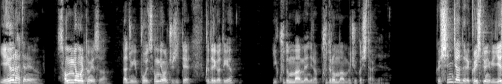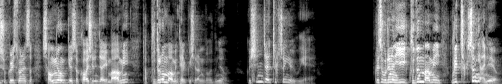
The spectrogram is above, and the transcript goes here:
예언하잖아요. 성령을 통해서 나중에 성령을 주실 때 그들에게 어떻게 해요? 이 굳은 마음이 아니라 부드러운 마음을 줄 것이다. 그 신자들의 그리스도인 예수 그리스도 안에서 성령께서 거하시는 자의 마음이 다 부드러운 마음이 될 것이라는 거거든요. 그 신자의 특성이에요, 그게. 그래서 우리는 이 굳은 마음이 우리 특성이 아니에요.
